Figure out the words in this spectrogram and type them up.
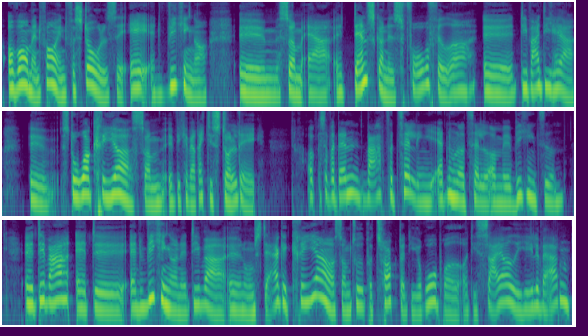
og hvor man får en forståelse af, at vikinger, øh, som er øh, danskernes forfædre, øh, de var de her øh, store krigere, som øh, vi kan være rigtig stolte af. Og så hvordan var fortællingen i 1800-tallet om øh, vikingetiden? Øh, det var, at, øh, at vikingerne de var øh, nogle stærke krigere, som tog på togter, de erobrede, og de sejrede i hele verden.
